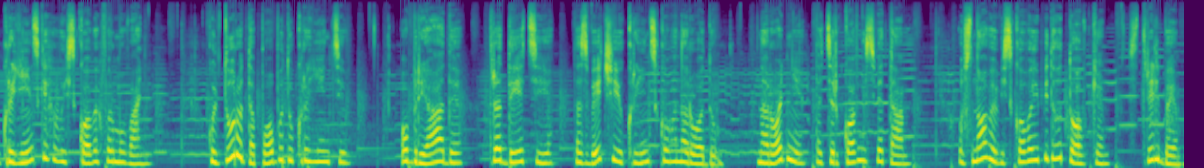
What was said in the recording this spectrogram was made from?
українських військових формувань, культуру та побут українців, обряди, традиції та звичаї українського народу, народні та церковні свята, основи військової підготовки, стрільби,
